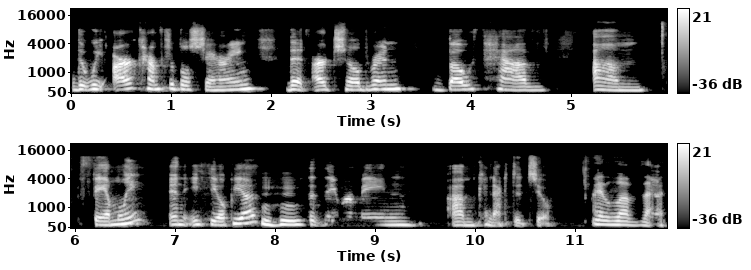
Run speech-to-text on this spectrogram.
that we are comfortable sharing that our children both have um, family in Ethiopia hmm that they remain um, connected to I love that.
